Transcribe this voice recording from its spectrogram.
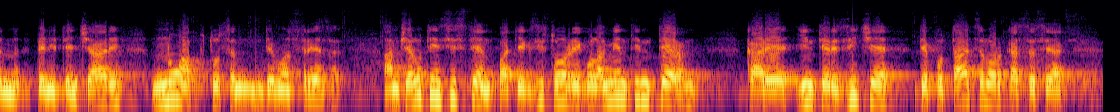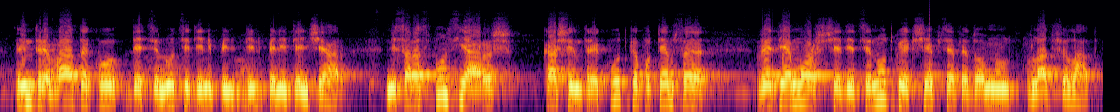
în penitenciare, nu a putut să demonstreze. Am cerut insistent, poate există un regulament intern care interzice deputaților ca să se întrevadă cu deținuții din, din penitenciar. Ni s-a răspuns iarăși, ca și în trecut, că putem să vedem orice deținut, cu excepția pe domnul Vlad Filat.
